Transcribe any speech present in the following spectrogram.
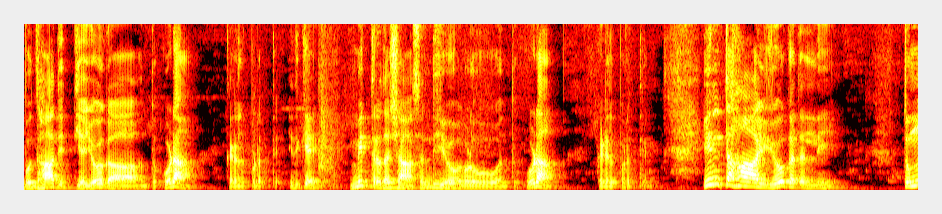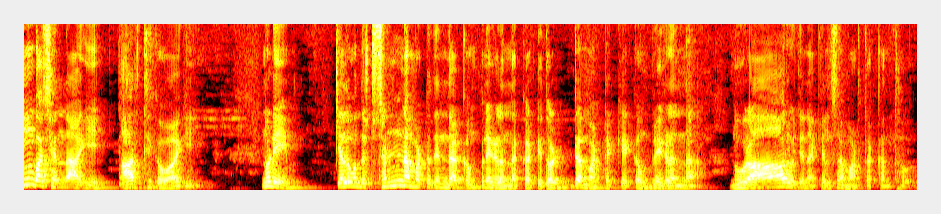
ಬುಧಾದಿತ್ಯ ಯೋಗ ಅಂತ ಕೂಡ ಕರೆಯಲ್ಪಡುತ್ತೆ. ಇದಕ್ಕೆ ಮಿತ್ರದಶ ಸಂಧಿಯೋಗಗಳು ಅಂತ ಕೂಡ ಕರೆಯಲ್ಪಡುತ್ತೆ. ಇಂತಹ ಯೋಗದಲ್ಲಿ ತುಂಬ ಚೆನ್ನಾಗಿ ಆರ್ಥಿಕವಾಗಿ ನೋಡಿ ಕೆಲವೊಂದಷ್ಟು ಸಣ್ಣ ಮಟ್ಟದಿಂದ ಕಂಪ್ನಿಗಳನ್ನು ಕಟ್ಟಿ ದೊಡ್ಡ ಮಟ್ಟಕ್ಕೆ ಕಂಪ್ನಿಗಳನ್ನು ನೂರಾರು ಜನ ಕೆಲಸ ಮಾಡ್ತಕ್ಕಂಥವ್ರು,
